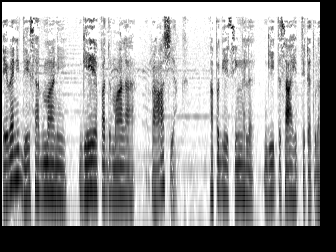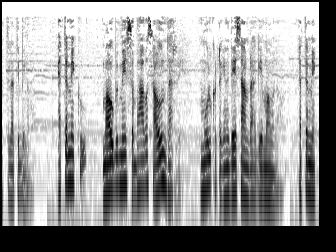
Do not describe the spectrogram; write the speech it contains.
එවැනි දේශාභිමානී ගේය පදමාලා රාශියක් අපගේ සිංහල ගීත සාහිත්‍යයට ඇතුළත් වෙලා තිබෙනවා. ඇතමෙකු මෞබිමේ ස්වභාව సౌందර්යය මුල් කොටගෙන දේශානුරාගයේ මවනවා. ඇතමෙක්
